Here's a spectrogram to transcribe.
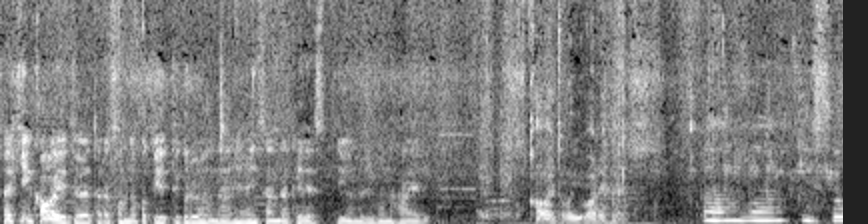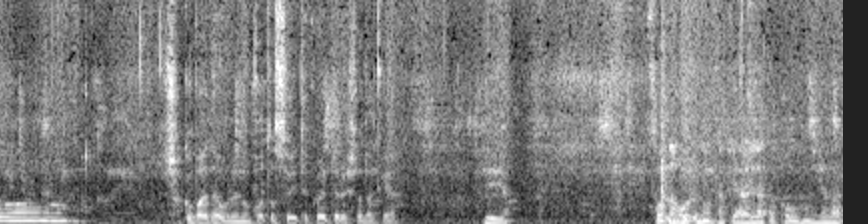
最近可愛いと言われたらそんなこと言ってくれるの何々さんだけですっていうの自分の流行り。可愛いとか言われへん。かわいそう職場で俺のこと好いてくれてる人だけや。いや。そんなんおるのだけありがたく思いやがる。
